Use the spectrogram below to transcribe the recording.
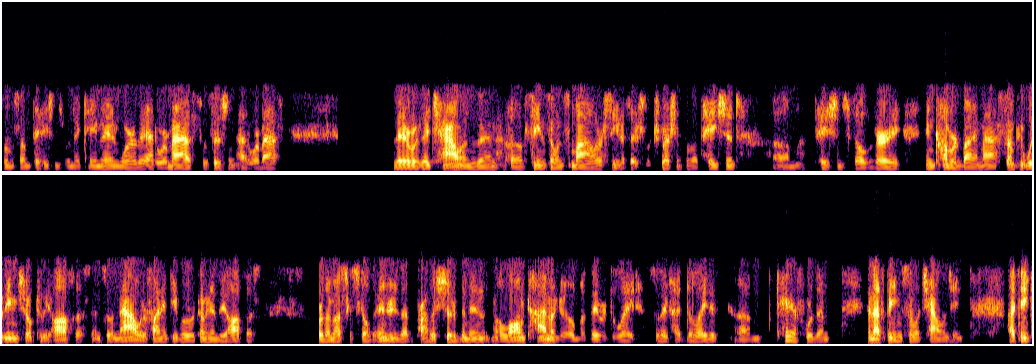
from some patients when they came in where they had to wear masks, physicians had to wear masks. There was a challenge then of seeing someone smile or seeing a facial expression from a patient. Um, patients felt very encumbered by a mask. Some people wouldn't even show up to the office. And so now we're finding people who are coming into the office for their musculoskeletal injuries that probably should have been in a long time ago, but they were delayed. So they've had delayed um, care for them. And that's being somewhat challenging. I think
